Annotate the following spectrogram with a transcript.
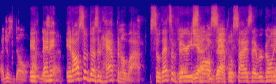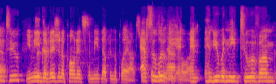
I just don't. It, and it, it, also doesn't happen a lot. So that's a very yeah, small yeah, exactly. sample size that we're going to. You need because, division opponents to meet up in the playoffs. Absolutely. And and you would need two of them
